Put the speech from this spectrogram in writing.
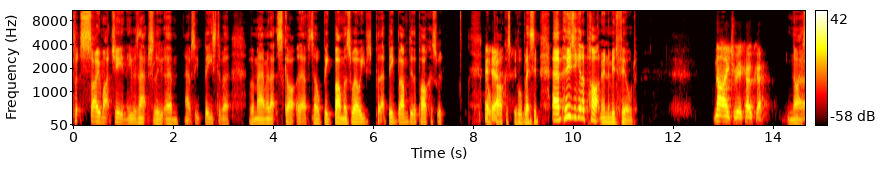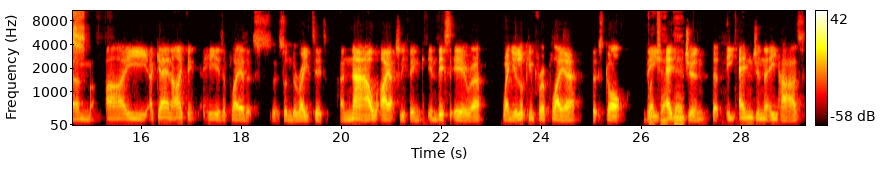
put so much in. He was an absolute, um, absolute beast of a of a man with that scar, that old big bum as well. He put that big bum, do the Parker swivel, yeah. Parker swivel, bless him. Um, who's he going to partner in the midfield? Nigel Reo-Coker. Nice. Um, I again, I think he is a player that's that's underrated. And now I actually think in this era, when you're looking for a player that's got the engine yeah. that the engine that he has,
